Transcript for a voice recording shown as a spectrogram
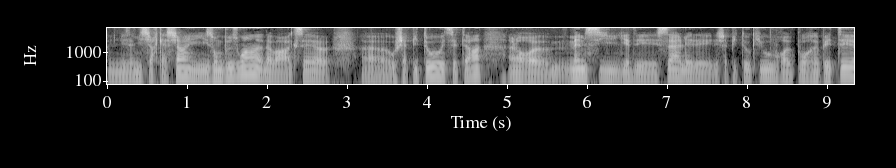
Les amis circassiens, ils ont besoin d'avoir accès euh, aux chapiteaux, etc. Alors, même s'il y a des salles et des, chapiteaux qui ouvrent pour répéter,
